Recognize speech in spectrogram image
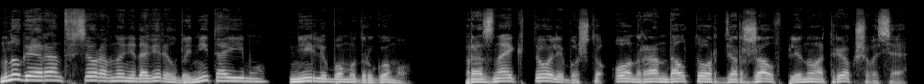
Многое Ранд все равно не доверил бы ни Таиму, ни любому другому. Прознай кто-либо, что он, Рандалтор, держал в плену отрекшегося,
